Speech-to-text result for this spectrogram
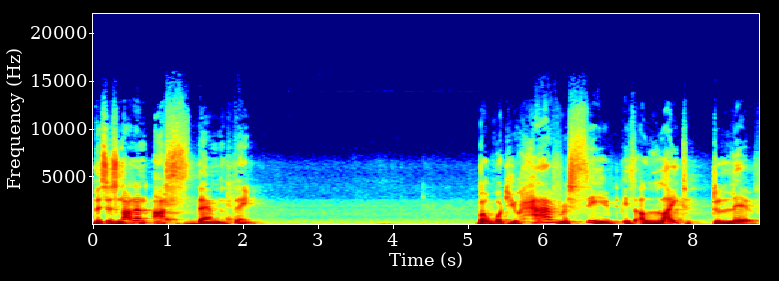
This is not an us them thing. But what you have received is a light to live.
